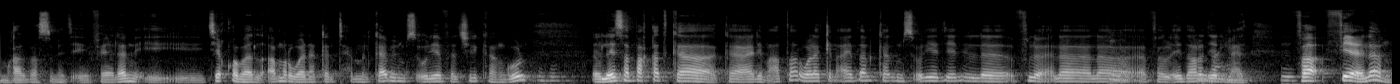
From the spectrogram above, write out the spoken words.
المغاربة سميت فعلا ي- يثيقوا بهذا الأمر وأنا كنتحمل كامل المسؤولية في هذا الشيء اللي كنقول. ليس فقط ك كعالم اثار ولكن أيضا كالمسؤولية ديالي ال- في على على في الإدارة ديال المعهد. ففعلا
